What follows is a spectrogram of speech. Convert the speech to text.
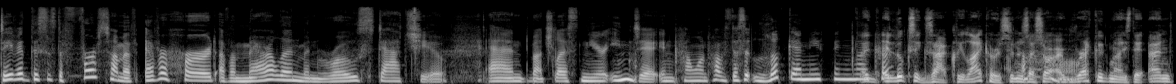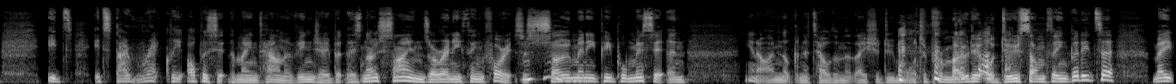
David, this is the first time I've ever heard of a Marilyn Monroe statue, and much less near Inje in Gangwon province. Does it look anything like It, her? it looks exactly like her. As soon as I saw it, I Oh. recognized it, and it's it's directly opposite the main town of Inje. But there's no signs or anything for it, so so Mm-hmm. many people miss it. And you know, I'm not going to tell them that they should do more to promote it or do something. But it's a, may,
